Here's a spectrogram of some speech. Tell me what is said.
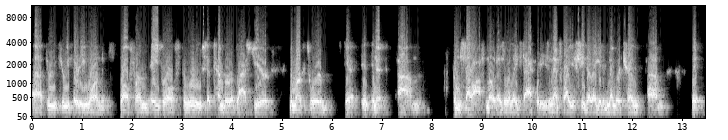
uh, through 331. Well, from April through September of last year, the markets were in, in a um, in sell-off mode as it relates to equities, and that's why you see the negative number trend. Um, it,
